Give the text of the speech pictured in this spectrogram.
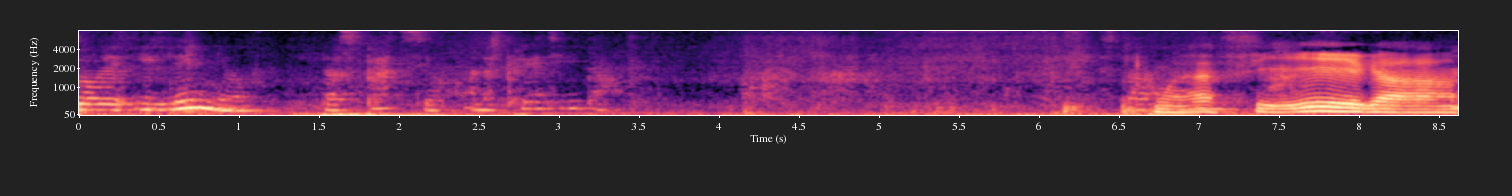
dove il legno dà spazio alla creatività. Uè, figa!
